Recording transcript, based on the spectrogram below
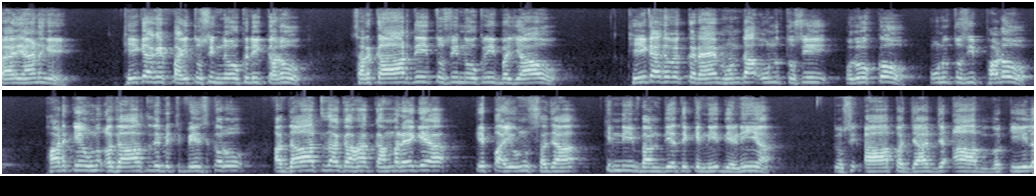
ਪੈ ਜਾਣਗੇ। ਠੀਕ ਹੈ ਕਿ ਭਾਈ ਤੁਸੀਂ ਨੌਕਰੀ ਕਰੋ, ਸਰਕਾਰ ਦੀ ਤੁਸੀਂ ਨੌਕਰੀ ਬਜਾਓ ਠੀਕ ਹੈ ਕਿ ਕੋਈ ਕ੍ਰਾਈਮ ਹੁੰਦਾ, ਉਹਨੂੰ ਤੁਸੀਂ ਰੋਕੋ, ਉਹਨੂੰ ਤੁਸੀਂ ਫੜੋ, ਫੜ ਕੇ ਉਹਨੂੰ ਅਦਾਲਤ ਦੇ ਵਿੱਚ ਪੇਸ਼ ਕਰੋ। ਅਦਾਲਤ ਦਾ ਗਾਹਾਂ ਕੰਮ ਰਹਿ ਗਿਆ ਕਿ ਭਾਈ ਉਹਨੂੰ ਸਜ਼ਾ ਕਿੰਨੀ ਬਣਦੀ ਹੈ ਤੇ ਕਿੰਨੀ ਦੇਣੀ ਆ। ਤੁਸੀਂ ਆਪ ਜੱਜ, ਆਪ ਵਕੀਲ,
